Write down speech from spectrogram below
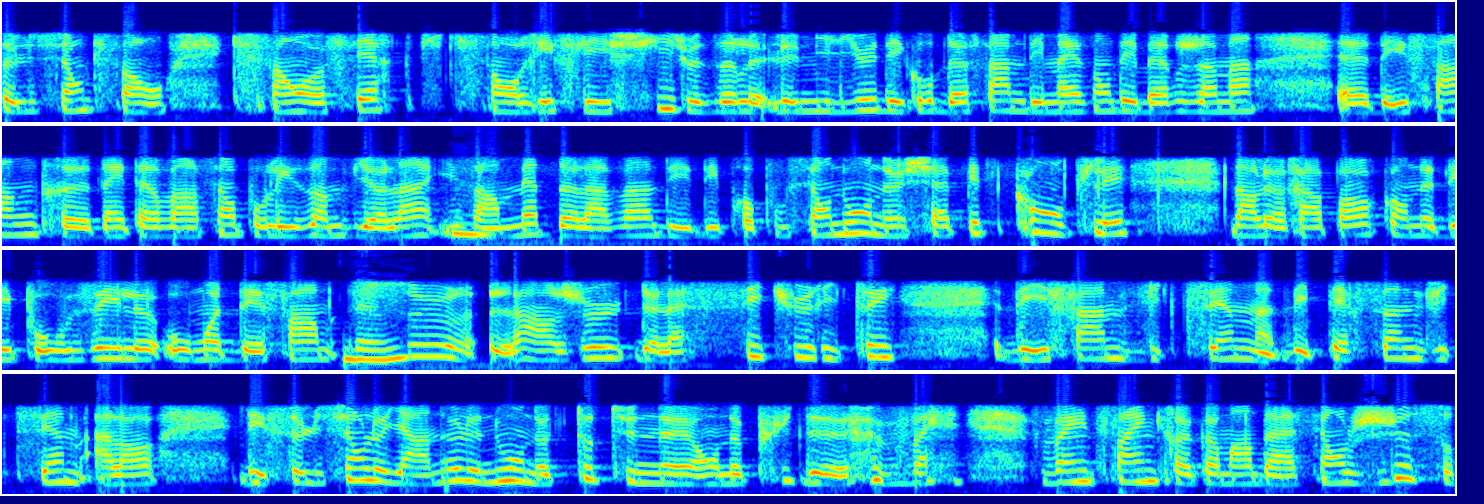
solutions qui sont qui sont offertes puis qui sont réfléchies. Je veux dire, le, milieu des groupes de femmes, des maisons d'hébergement, euh, des centres d'intervention pour les hommes violents, ils mm. en mettent de l'avant des, des propositions. Nous, on a un chapitre complet dans le rapport qu'on a déposé là, au mois de décembre ben sur l'enjeu de la sécurité des femmes victimes, des personnes victimes. Alors, des solutions, là, il y en a. Là, nous, on a toute une, on a plus de 20, 25 recommandations juste sur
